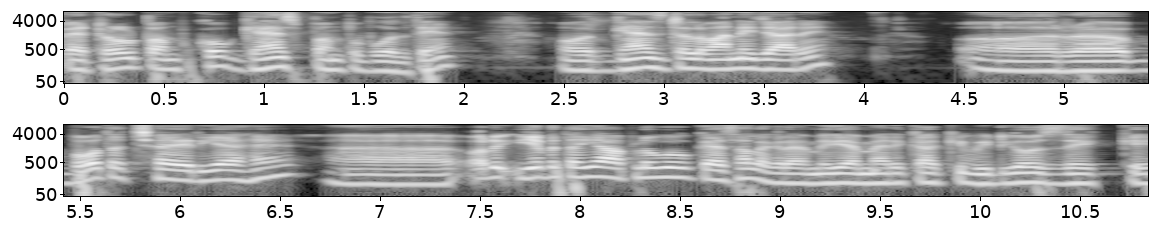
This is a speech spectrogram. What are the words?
पेट्रोल पंप को गैस पंप बोलते हैं और गैस डलवाने जा रहे हैं। और बहुत अच्छा एरिया है। और ये बताइए, आप लोगों को कैसा लग रहा है मेरी अमेरिका की वीडियोस देख के?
